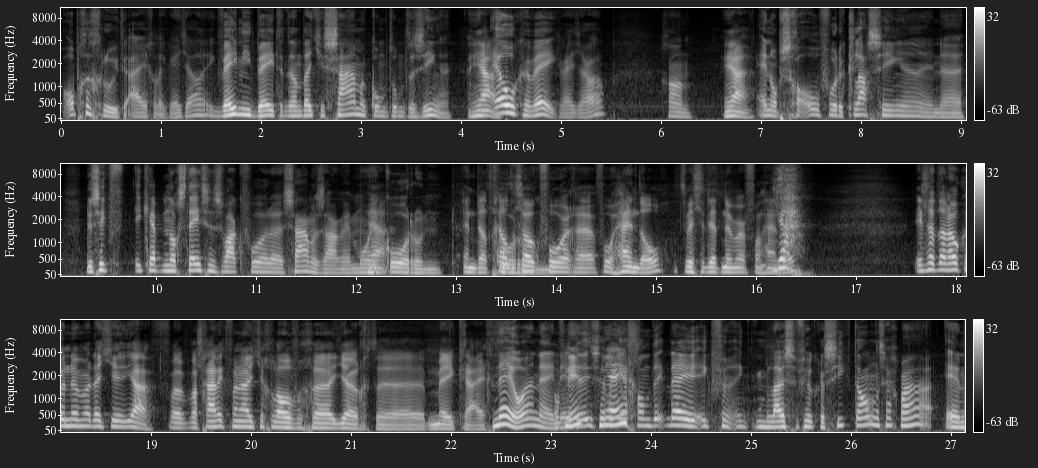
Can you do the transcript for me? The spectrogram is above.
opgegroeid eigenlijk, weet je wel. Ik weet niet beter dan dat je samenkomt om te zingen. Ja. Elke week, weet je wel. Gewoon. Ja. En op school voor de klas zingen. En, eh, dus ik, ik heb nog steeds een zwak voor eh samenzang en mooie Ja. koren. En dat geldt dus ook voor, eh voor Handel. Tenminste, dit nummer van Handel. Ja. Is dat dan ook een nummer dat je ja, wa- waarschijnlijk vanuit je gelovige jeugd meekrijgt? Nee hoor, nee. Of nee niet? Deze heb ik echt nee, ik, vind, ik luister veel klassiek dan, zeg maar. En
